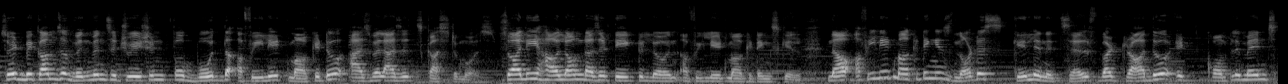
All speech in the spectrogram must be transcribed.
So it becomes a win-win situation for both the affiliate marketer as well as its customers. So Ali, how long does it take to learn affiliate marketing skill? Now, affiliate marketing is not a skill in itself, but rather it complements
